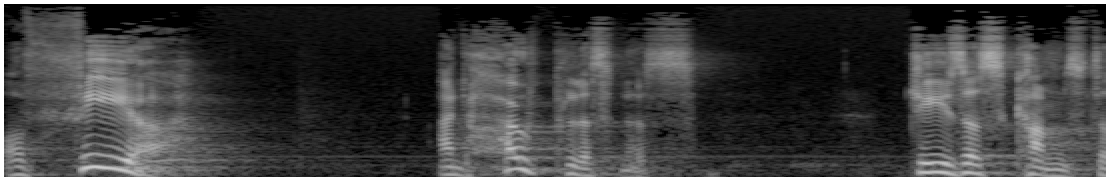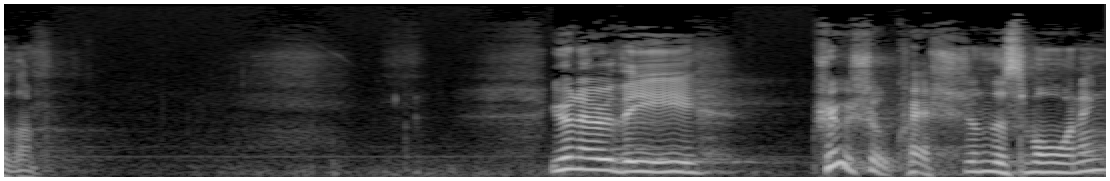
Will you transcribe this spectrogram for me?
of fear and hopelessness, Jesus comes to them. You know, the crucial question this morning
